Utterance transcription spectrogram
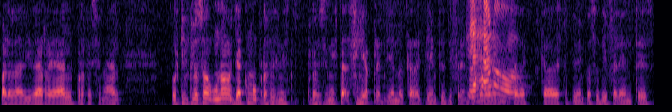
para la vida real, profesional, porque incluso uno ya como profesionista, profesionista sigue aprendiendo, cada cliente es diferente, claro. cada, cada, vez te piden cosas diferentes,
